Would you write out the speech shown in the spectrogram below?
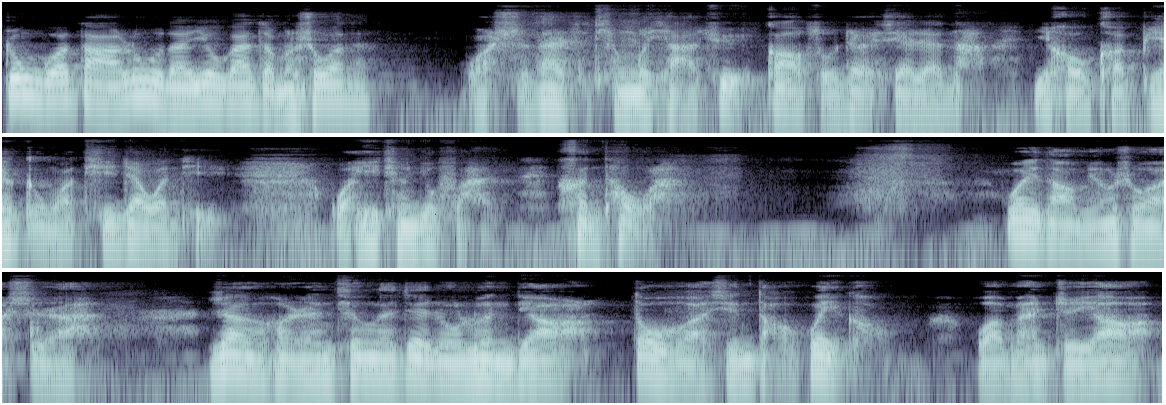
中国大陆的又该怎么说呢？我实在是听不下去，告诉这些人呐，以后可别跟我提这问题，我一听就烦，恨透了。魏道明说：“是啊，任何人听了这种论调都恶心倒胃口。我们只要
